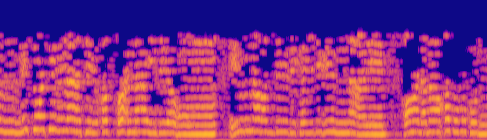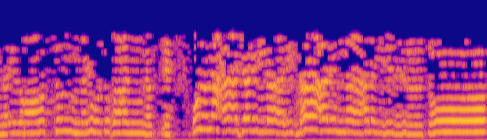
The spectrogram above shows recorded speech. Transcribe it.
النسوة التي قطعن أيديهم إن ربي بكيدهن عليم. قال ما خطبكن إذ راوتن يوسف عن نفسه؟ قلنا حاش لله ما علمنا عليه من سوء.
